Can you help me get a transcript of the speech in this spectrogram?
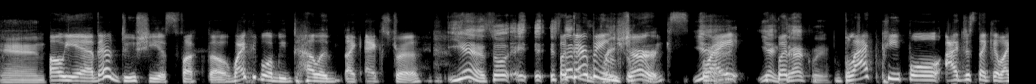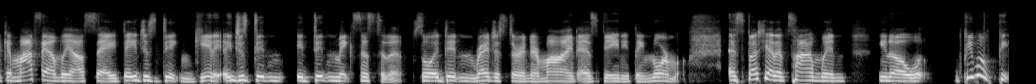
And oh yeah, they're douchey as fuck though. White people will be hella like extra, yeah, so it, it- it's but they're being jerks, Yeah, right? Yeah, But- exactly. black people i just think like in my family i'll say they just didn't get it it just didn't it didn't make sense to them so it didn't register in their mind as being anything normal especially at a time when you know people pe-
